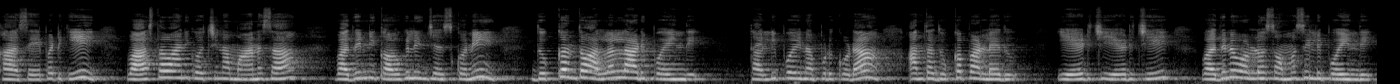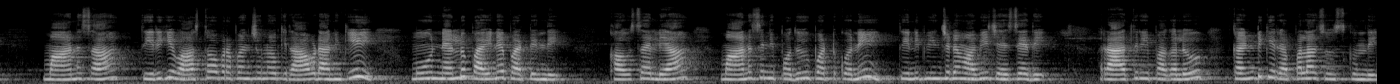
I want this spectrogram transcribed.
కాసేపటికి వాస్తవానికి వచ్చిన మానస వదిన్ని కౌగిలించేసుకొని దుఃఖంతో అల్లల్లాడిపోయింది. తల్లిపోయినప్పుడు కూడా అంత దుఃఖపడలేదు. ఏడ్చి ఏడ్చి వదిన ఒళ్ళో సొమ్మసిల్లిపోయింది. మానస తిరిగి వాస్తవ ప్రపంచంలోకి రావడానికి మూడు నెలలు పైనే పట్టింది. కౌసల్య మానసిని పొదువు పట్టుకొని తినిపించడం అవి చేసేది. రాత్రి పగలు కంటికి రెప్పలా చూసుకుంది.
